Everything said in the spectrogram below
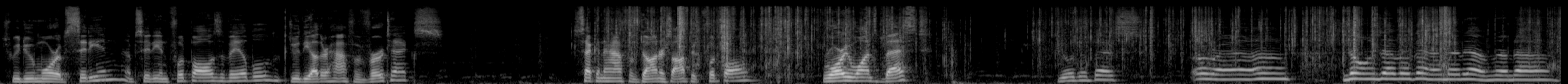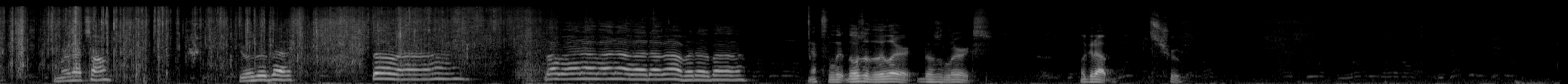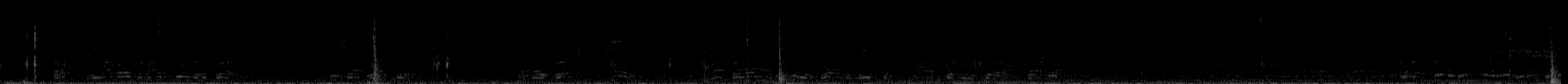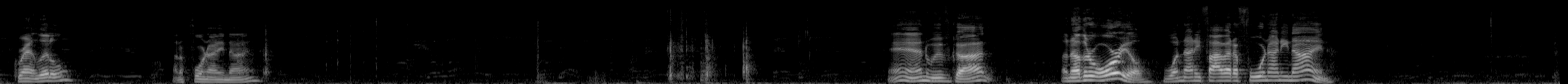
Should we do more Obsidian? Obsidian football is available. Do the other half of Vertex. Second half of Donruss Optic football. Rory wants best. You're the best around. No one's ever gonna blah, blah, blah, blah. Remember that song? You're the best around. That's those are the lyric. Those are the lyrics. Look it up. It's true. Grant Little out of 499. And we've got another Oriole, 195 out of 499.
